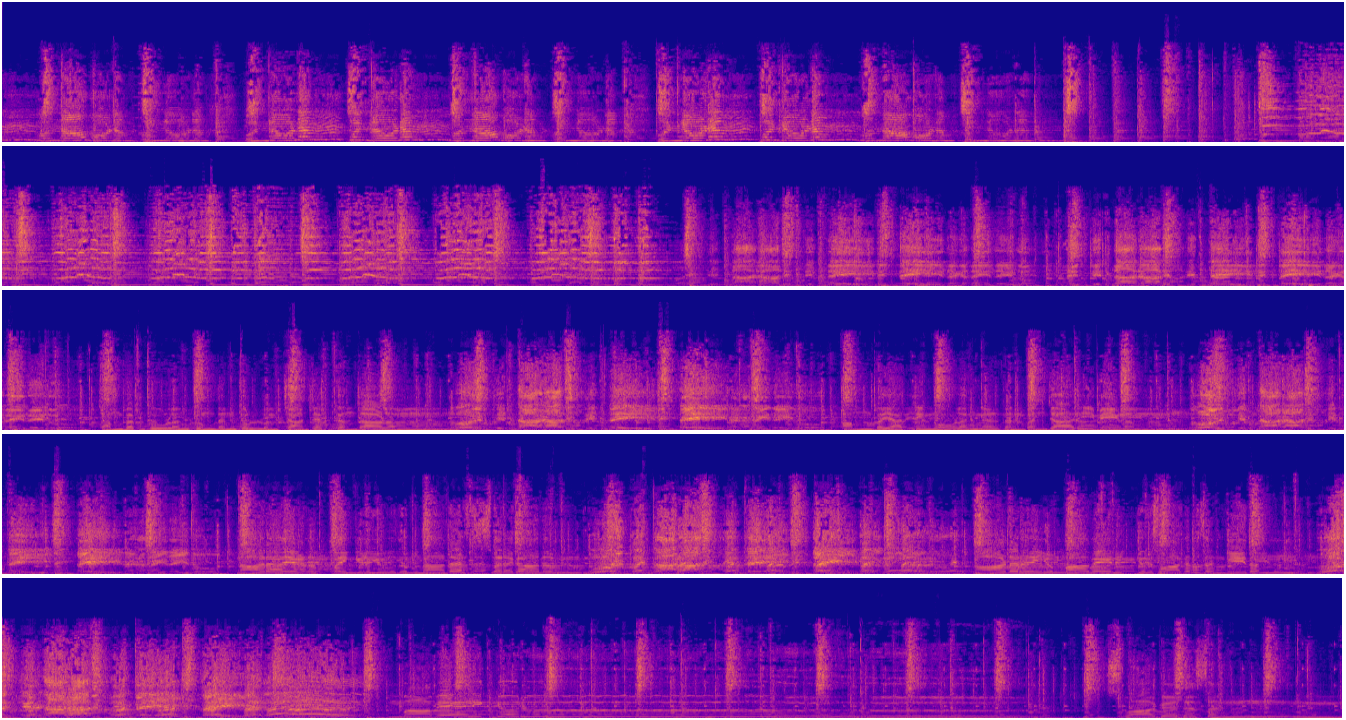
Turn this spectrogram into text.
Mm-hmm. கம்பக்கூளம் துண்டன் கொள்ளும் சாஞ்ச கந்தாளம் അമ്പയാറ്റിൻ ഓളങ്ങൾ തൻ പഞ്ചാരി മേളം നാരായണ പൈങ്കിളിയൂതും നാദസ്വരഗാനം സ്വാഗത സംഗീതം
